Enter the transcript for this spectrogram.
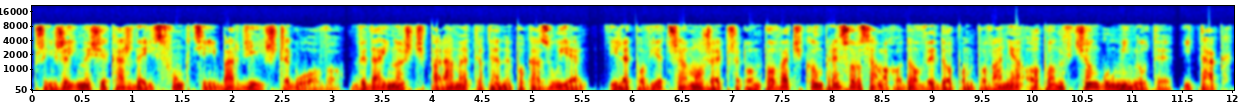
Przyjrzyjmy się każdej z funkcji bardziej szczegółowo. Wydajność parametr ten pokazuje, ile powietrza może przepompować kompresor samochodowy do pompowania opon w ciągu minuty. I tak,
